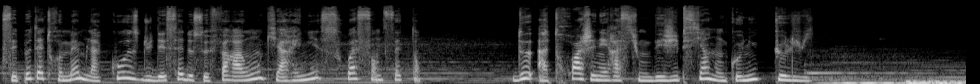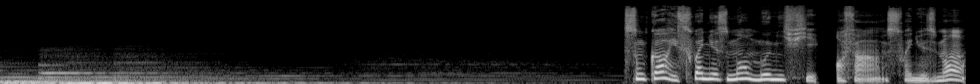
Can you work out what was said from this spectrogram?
C'est peut-être même la cause du décès de ce pharaon qui a régné 67 ans. Deux à trois générations d'Égyptiens n'ont connu que lui. Son corps est soigneusement momifié. Enfin, soigneusement,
